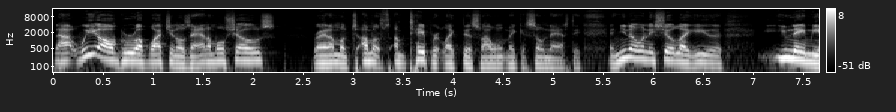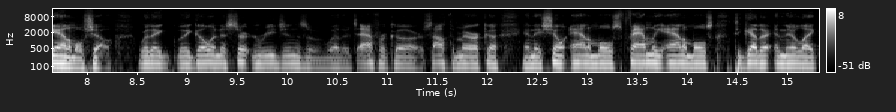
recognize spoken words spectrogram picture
Now we all grew up watching those animal shows, right? I'm gonna, I'm gonna, I'm taper it like this, so I won't make it so nasty. And you know when they show like either you name the animal show where they where they go into certain regions of whether it's Africa or South America, and they show animals, family animals together, and they're like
